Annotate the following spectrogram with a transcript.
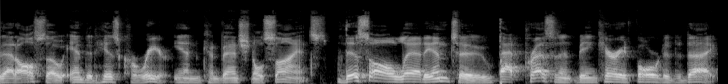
that also ended his career in conventional science. This all led into that precedent being carried forward to today.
